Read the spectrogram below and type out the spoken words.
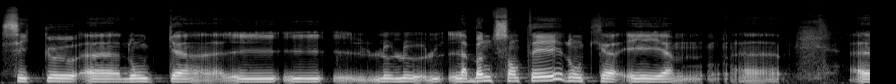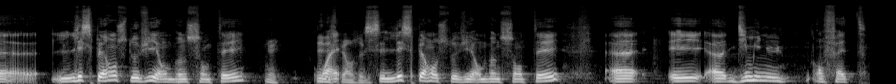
c'est que euh, donc euh, le, le, la bonne santé donc et l'espérance de vie en bonne santé. Oui, c'est l'espérance de, de, vie en bonne santé et diminue en fait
